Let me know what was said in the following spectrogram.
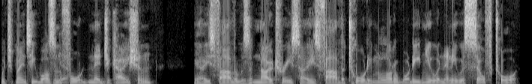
which means he wasn't Yeah. afforded an education. You know, his father was a notary, so his father taught him a lot of what he knew, and then he was self-taught.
